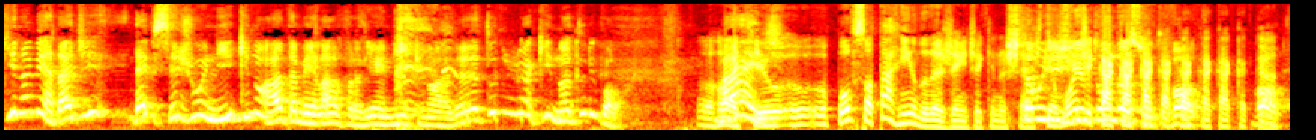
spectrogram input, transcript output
que na verdade deve ser Joaquim Quinoa também lá na França. Joaquim Quinoa. É tudo Joaquim Quinoa, é tudo igual. Mas, o, o, povo só tá rindo da gente aqui no chat. Tem um monte de kkkkkk.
